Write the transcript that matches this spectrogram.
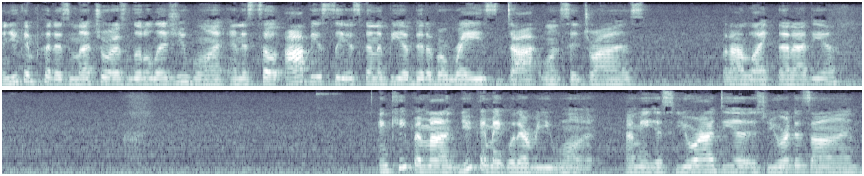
And you can put as much or as little as you want. And it's so obviously it's gonna be a bit of a raised dot once it dries. But I like that idea. And keep in mind, you can make whatever you want. I mean, it's your idea, it's your design,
